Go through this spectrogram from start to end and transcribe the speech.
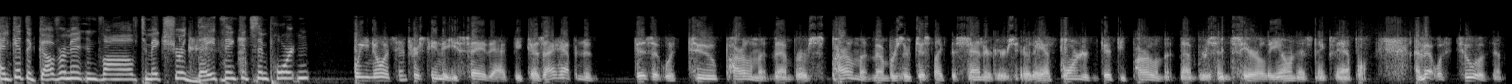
and get the government involved to make sure they think it's important? Well, you know, it's interesting that you say that because I happen to visit with two parliament members. Parliament members are just like the senators here. They have 450 parliament members in Sierra Leone, as an example. I met with two of them.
